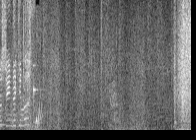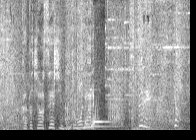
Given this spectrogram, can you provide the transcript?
心できます。形は精神と共にある。失礼。よっ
